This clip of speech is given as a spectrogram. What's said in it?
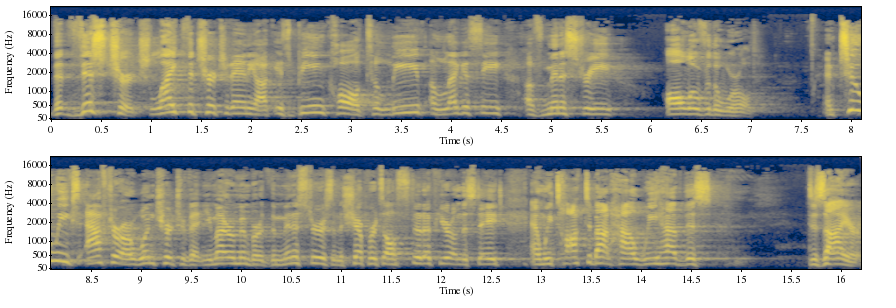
That this church, like the church at Antioch, is being called to leave a legacy of ministry all over the world. And two weeks after our One Church event, you might remember the ministers and the shepherds all stood up here on the stage, and we talked about how we have this desire,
